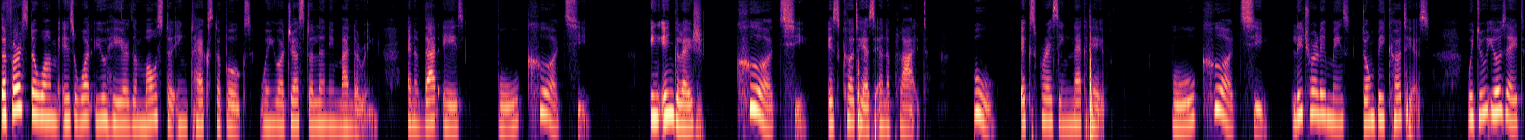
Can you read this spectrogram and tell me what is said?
The first one is what you hear the most in textbooks when you are just learning Mandarin, and that is 不客气. In English, 客气 is courteous and polite. 不 expressing negative. 不客气 literally means don't be courteous. We do use it,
